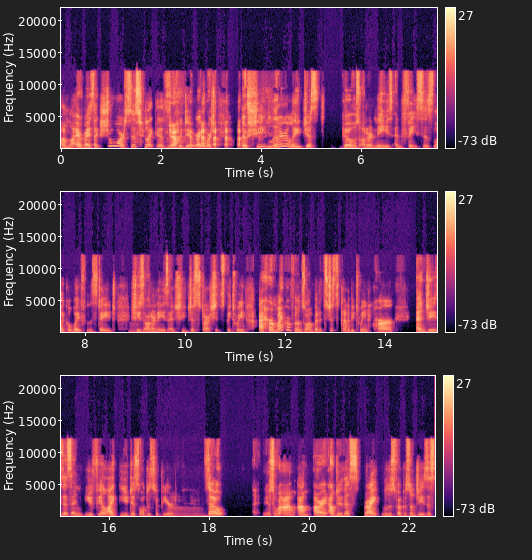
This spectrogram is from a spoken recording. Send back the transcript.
I'm like, everybody's like, "Sure, sister." Like that's Yeah. what we do, right? Worship. so she literally just goes on her knees and faces like away from the stage. She's Mm. on her knees and she just starts. It's between uh, her microphone's on, but it's just kind of between her and Jesus, and you feel like you just all disappeared. Mm. So, uh, so I'm I'm all right. I'll do this. Right. We'll just focus Mm-hmm. on Jesus.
